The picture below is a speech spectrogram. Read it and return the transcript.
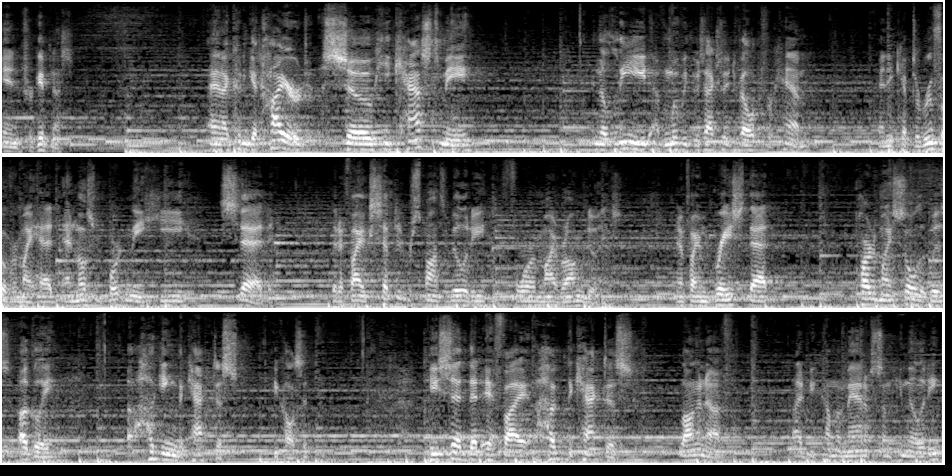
in forgiveness. And I couldn't get hired, so he cast me in the lead of a movie that was actually developed for him, and he kept a roof over my head, and most importantly, he said that if I accepted responsibility for my wrongdoings, and if I embraced that part of my soul that was ugly, uh, hugging the cactus, he calls it, he said that if I hugged the cactus long enough, I'd become a man of some humility,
